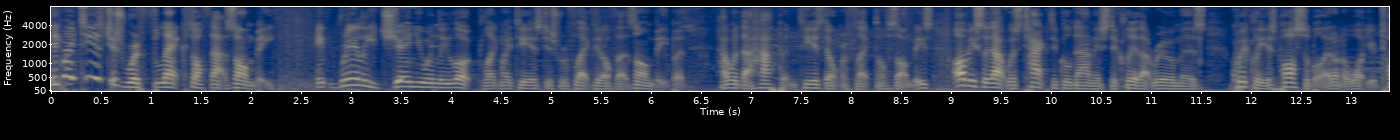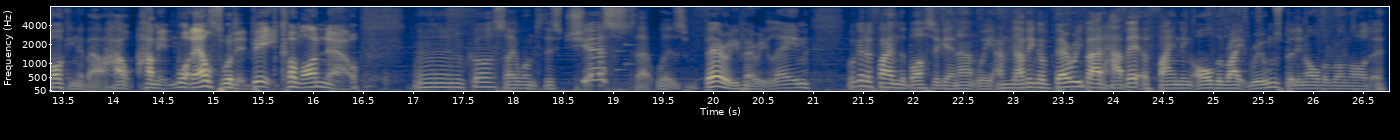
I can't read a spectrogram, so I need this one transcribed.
Did my tears just reflect off that zombie? It really genuinely looked like my tears just reflected off that zombie, but how would that happen? Tears don't reflect off zombies. Obviously, that was tactical damage to clear that room as quickly as possible. I don't know what you're talking about. How, I mean, what else would it be? Come on now. And of course, I want this chest. That was very, very lame. We're going to find the boss again, aren't we? I'm having a very bad habit of finding all the right rooms, but in all the wrong order.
